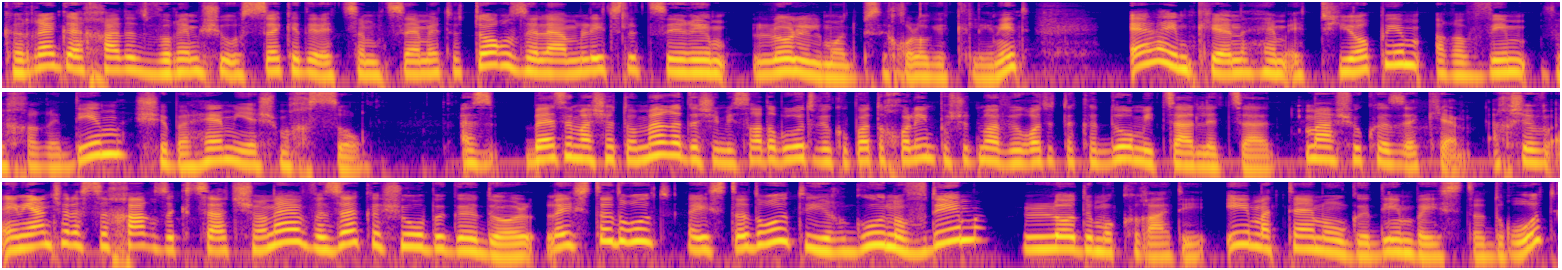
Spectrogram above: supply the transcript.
כרגע אחד הדברים שהוא עושה כדי לצמצם את התור זה להמליץ לצעירים לא ללמוד פסיכולוגיה קלינית, אלא אם כן הם אתיופים, ערבים וחרדים, שבהם יש מחסור. אז בעצם מה שאת אומרת זה שמשרד הבריאות וקופות החולים פשוט מעבירות את הכדור מצד לצד. משהו כזה, כן. עכשיו, העניין של השכר זה קצת שונה, וזה קשור בגדול להסתדרות. ההסתדרות היא ארגון עובדים לא דמוקרטי. אם אתם מאוגדים בהסתדרות,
